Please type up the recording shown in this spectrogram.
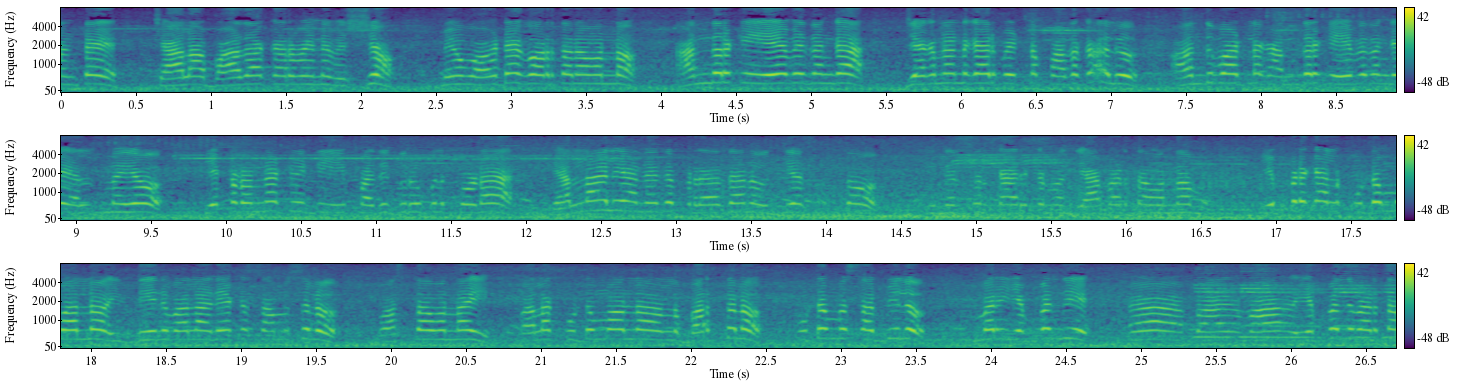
అంటే చాలా బాధాకరమైన విషయం. మేము ఒకటే కోరుతూనే ఉన్నాం. అందరికీ ఏ విధంగా జగనన్న గారు పెట్టిన పథకాలు అందుబాటులోకి అందరికి ఏ విధంగా వెళ్తున్నాయో ఇక్కడ ఉన్నటువంటి ఈ పది గ్రూపులకు కూడా వెళ్ళాలి అనేది ప్రధాన ఉద్దేశంతో ఈ నిరసన కార్యక్రమం చేపడతా ఉన్నాము ఇప్పటికే వాళ్ళ కుటుంబాల్లో దీనివల్ల అనేక సమస్యలు వస్తూ ఉన్నాయి. వాళ్ళ కుటుంబంలో వాళ్ళ భర్తలు కుటుంబ సభ్యులు మరి ఇబ్బంది ఇబ్బంది పెడతా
